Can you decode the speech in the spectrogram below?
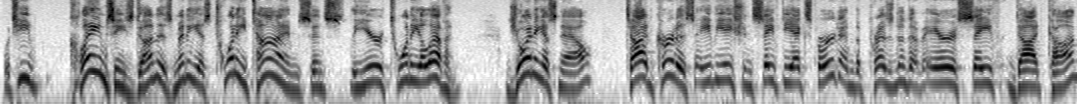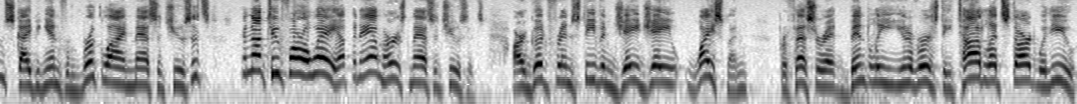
which he claims he's done as many as 20 times since the year 2011. Joining us now, Todd Curtis, aviation safety expert and the president of airsafe.com, Skyping in from Brookline, Massachusetts and not too far away up in Amherst, Massachusetts. Our good friend Steven J.J. Weisman, professor at Bentley University. Todd, let's start with you.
